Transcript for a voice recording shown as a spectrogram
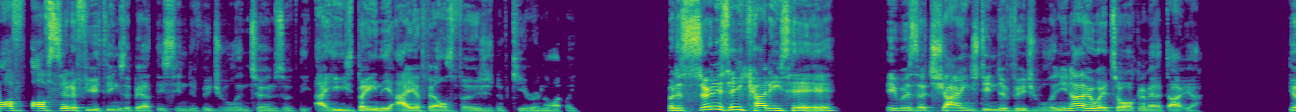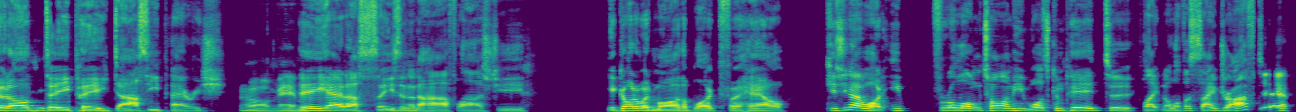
I've I've said a few things about this individual in terms of the uh, he's been the AFL's version of Keira Knightley, but as soon as he cut his hair, he was a changed individual, and you know who we're talking about, don't you? Good old DP, Darcy Parish. Oh, man. He had a season and a half last year. You got to admire the bloke for how, because you know what? He, for a long time, he was compared to Clayton Oliver, same draft. Yep.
